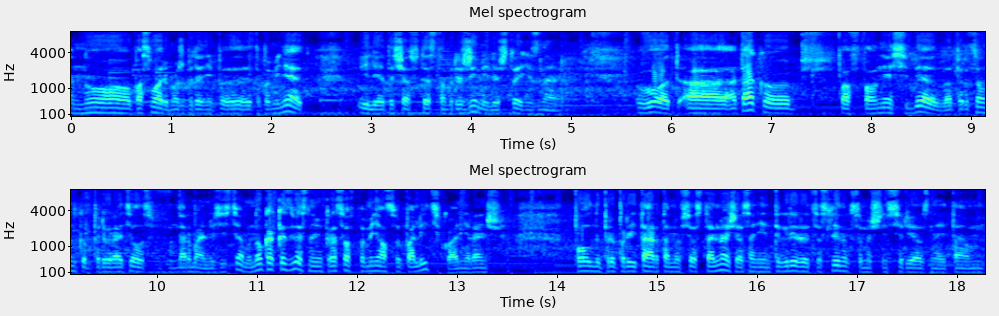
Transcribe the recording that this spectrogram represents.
но посмотрим, может быть, они это поменяют, или это сейчас в тестовом режиме, или что, я не знаю. Вот, а, а так э, по вполне себе операционка превратилась в нормальную систему. Но, как известно, Microsoft поменял свою политику. Они раньше полный проприетар там и все остальное. Сейчас они интегрируются с Linux очень серьезно. И там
